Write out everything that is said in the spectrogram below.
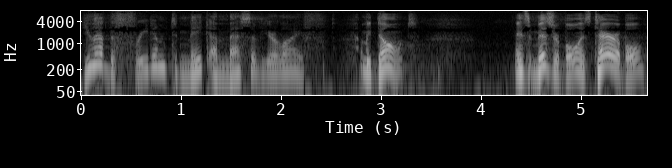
You have the freedom to make a mess of your life. I mean, don't. It's miserable, it's terrible.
